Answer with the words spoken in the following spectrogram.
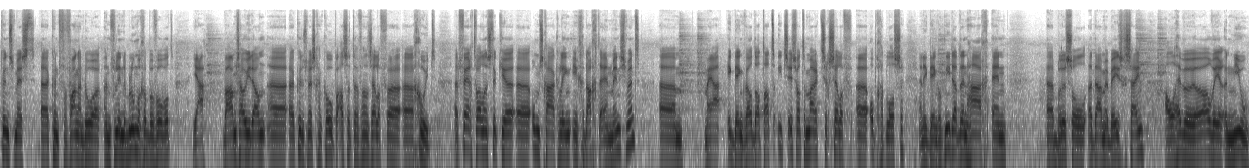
kunstmest kunt vervangen door een vlinderbloemige bijvoorbeeld... Ja, waarom zou je dan uh, kunstmest gaan kopen als het er vanzelf groeit? Het vergt wel een stukje omschakeling in gedachten en management... Um, maar ja, ik denk wel dat dat iets is wat de markt zichzelf op gaat lossen. En ik denk ook niet dat Den Haag en Brussel daarmee bezig zijn. Al hebben we wel weer een nieuw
